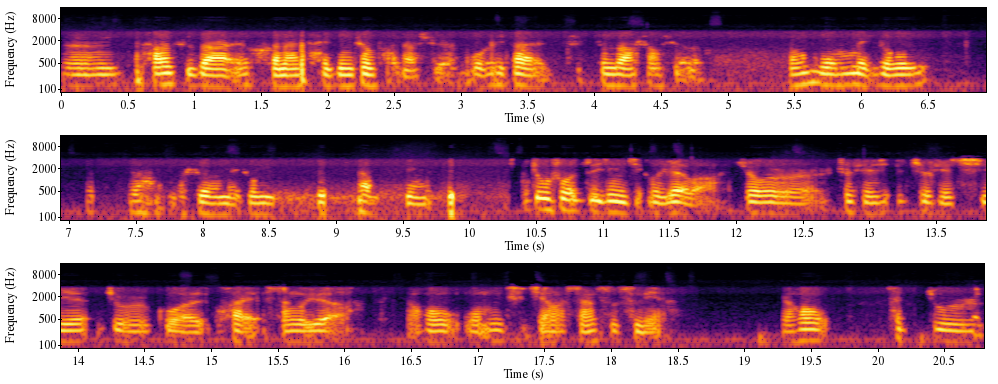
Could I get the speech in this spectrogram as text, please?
嗯，她是在河南财经政法大学，我是在郑大上学的，然后我们每周，那我是每周就下午见。就说最近几个月吧，就是这学这学期就是过快三个月了，然后我们只见了三四次面，然后他就是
